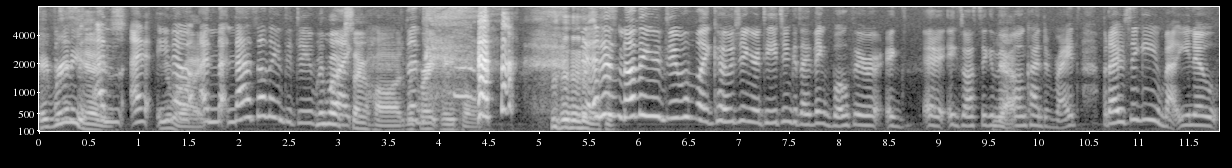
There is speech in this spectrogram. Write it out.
It really and, is. And, you You're know, right. and th- that has nothing to do with We work like so hard. We're great people. it has nothing to do with like coaching or teaching because I think both are ex- uh, exhausting in their Yeah. own kind of rights. But I was thinking about you know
